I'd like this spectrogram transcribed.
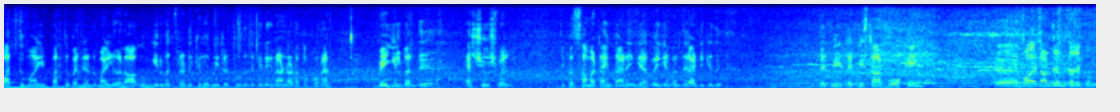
பத்து மைல் பத்து பன்னிரெண்டு மைல்கள் ஆகும். இருபத்தி ரெண்டு கிலோமீட்டர் தூரத்துக்கு இன்றைக்கி நான் நடக்க போகிறேன் வெயில் வந்து அஸ் யூஷுவல் இப்போ சம்மர் டைம் தானே இங்கே. வெயில் வந்து அடிக்குது. Let me let me start walking நான் வந்து கதைப்போம்.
